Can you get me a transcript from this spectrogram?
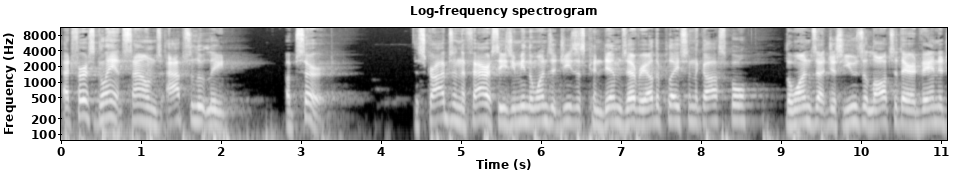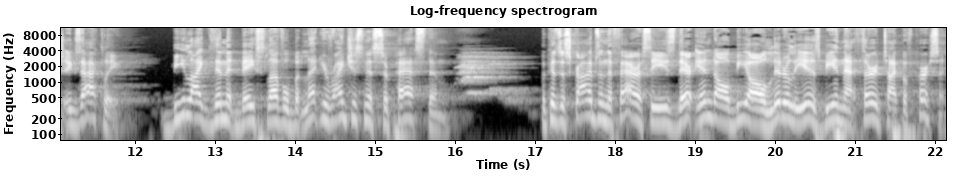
at first glance sounds absolutely absurd. The scribes and the Pharisees, you mean the ones that Jesus condemns every other place in the gospel? The ones that just use the law to their advantage? Exactly. Be like them at base level, but let your righteousness surpass them. Because the scribes and the Pharisees, their end all be all literally is being that third type of person.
